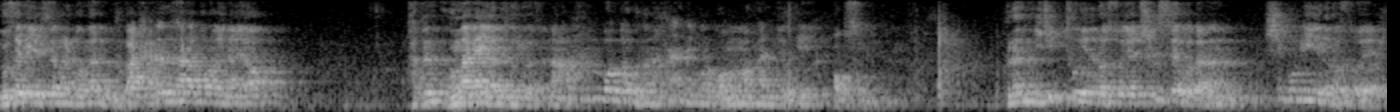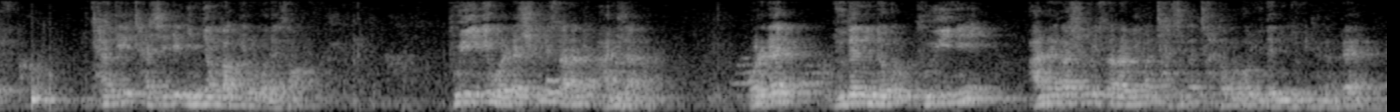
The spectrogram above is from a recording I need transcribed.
요셉의 일생을 보면 그가 다른 사람으로 인하여 받은 고난의 연속이었으나 한 번도 그는 하나님을 원망한 적이 없습니다. 그는 이집트인으로서의 출세보다는 히브리인으로서의 자기 자식이 인정받기를 원해서 부인이 원래 히브리 사람이 아니잖아요. 원래 유대 민족은 부인이 아내가 히브리 사람이면 자식은 자동으로 유대 민족이 되는데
